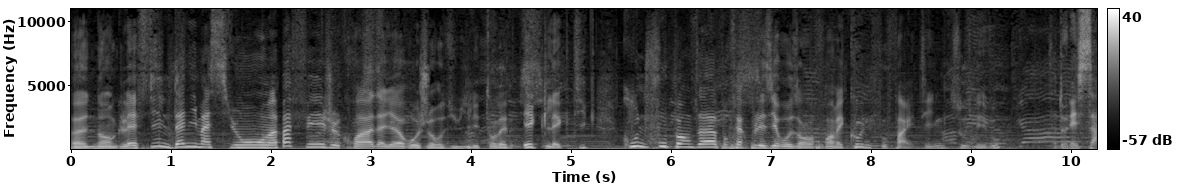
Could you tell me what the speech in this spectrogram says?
en anglais. Film d'animation, on n'a pas fait, je crois d'ailleurs aujourd'hui, il est temps d'être éclectique. Kung Fu Panda pour faire plaisir aux enfants avec Kung Fu Fighting, souvenez-vous, ça donnait ça.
